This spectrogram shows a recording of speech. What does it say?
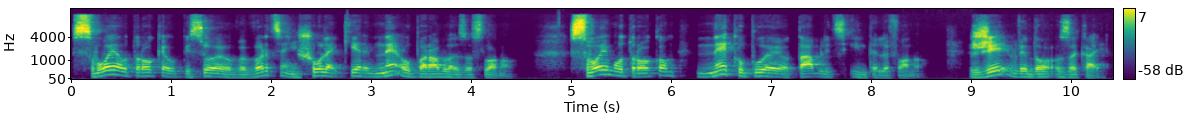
svoje otroke upisujejo v vrtce in šole, kjer ne uporabljajo zaslonov. Svojim otrokom ne kupujejo tablic in telefonov. Že vedo zakaj.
